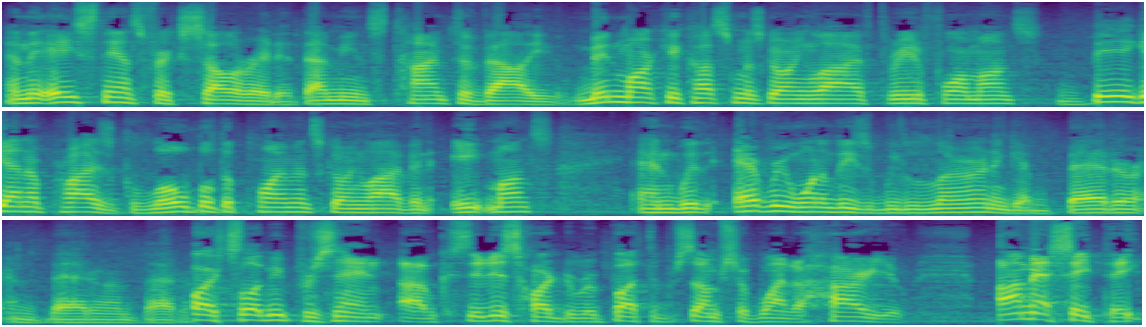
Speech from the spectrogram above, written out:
And the A stands for accelerated. That means time to value. Mid market customers going live three to four months. Big enterprise global deployments going live in eight months. And with every one of these, we learn and get better and better and better. All right, so let me present, uh, because it is hard to rebut the presumption of wanting to hire you. I'm SAP.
